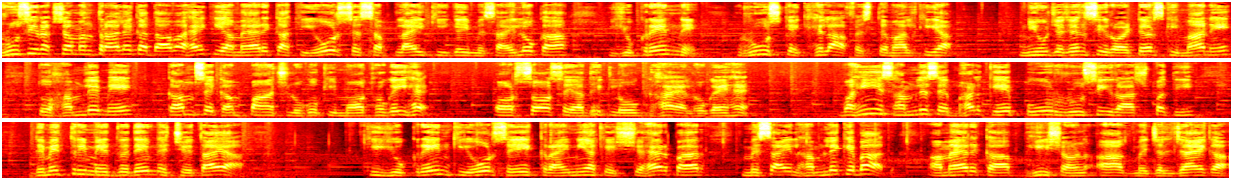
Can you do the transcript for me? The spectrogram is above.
रूसी रक्षा मंत्रालय का दावा है कि अमेरिका की ओर से सप्लाई की गई मिसाइलों का यूक्रेन ने रूस के खिलाफ इस्तेमाल किया। न्यूज़ एजेंसी रॉयटर्स की माने तो हमले में कम से कम पाँच लोगों की मौत हो गई है और सौ से अधिक लोग घायल हो गए हैं। वहीं इस हमले से भड़के पूर्व रूसी राष्ट्रपति दिमित्री मेदवेदेव ने चेताया कि यूक्रेन की ओर से क्राइमिया के शहर पर मिसाइल हमले के बाद अमेरिका भीषण आग में जल जाएगा।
